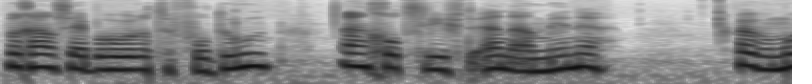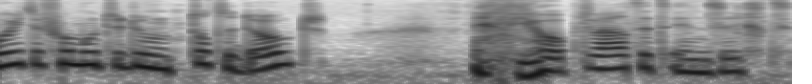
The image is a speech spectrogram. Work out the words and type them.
We gaan zij behoren te voldoen aan Gods liefde en aan minnen. Waar we moeite voor moeten doen, tot de dood. En die hoop dwaalt het inzicht.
